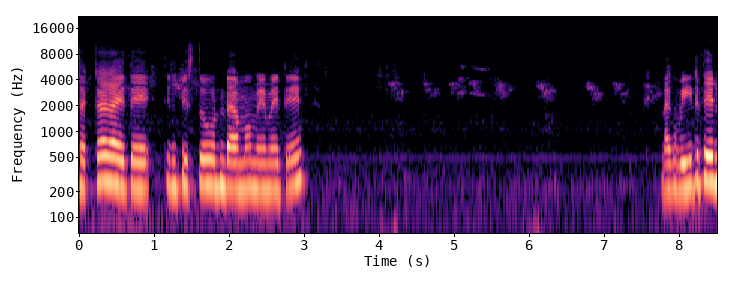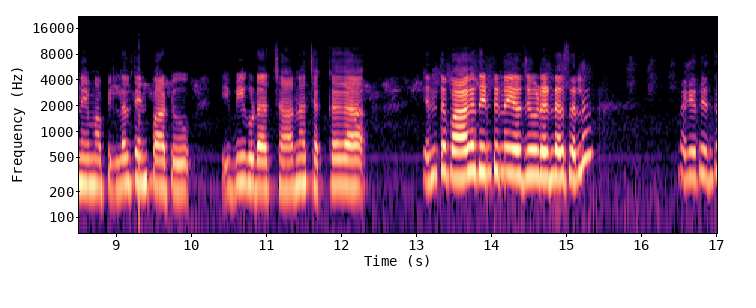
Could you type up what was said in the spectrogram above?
చక్కగా అయితే తినిపిస్తూ ఉంటాము మేమైతే. నాకు వీటితోనే మా పిల్లలతో పాటు ఇవి కూడా చాలా చక్కగా ఎంత బాగా తింటున్నాయో చూడండి అసలు. నాకైతే ఎంత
